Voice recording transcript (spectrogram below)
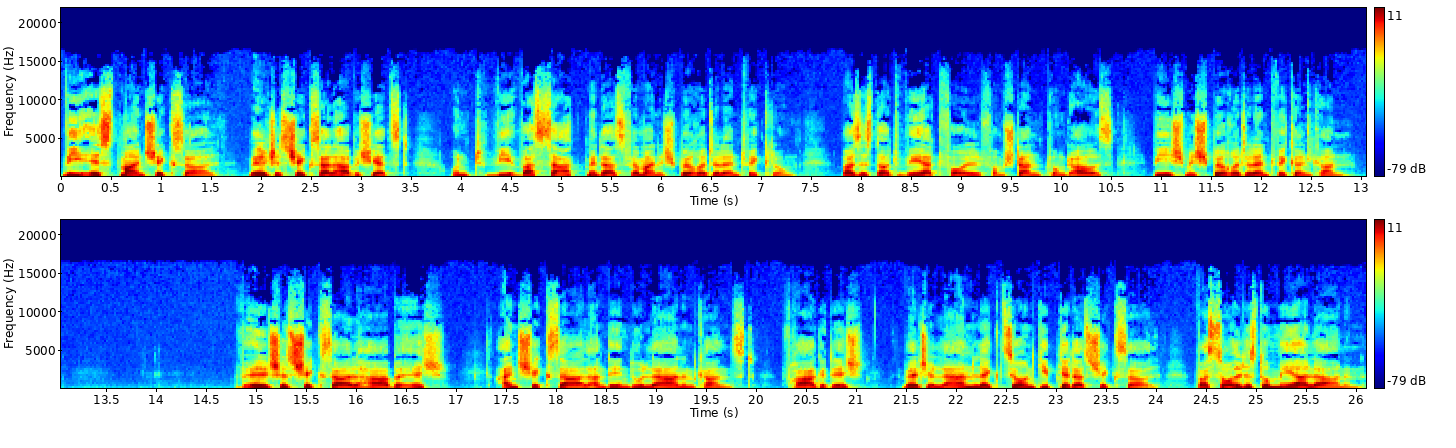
Wie ist mein Schicksal? Welches Schicksal habe ich jetzt? Und wie, was sagt mir das für meine spirituelle Entwicklung? Was ist dort wertvoll vom Standpunkt aus, wie ich mich spirituell entwickeln kann? Welches Schicksal habe ich? Ein Schicksal, an dem du lernen kannst. Frage dich, welche Lernlektion gibt dir das Schicksal? Was solltest du mehr lernen?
